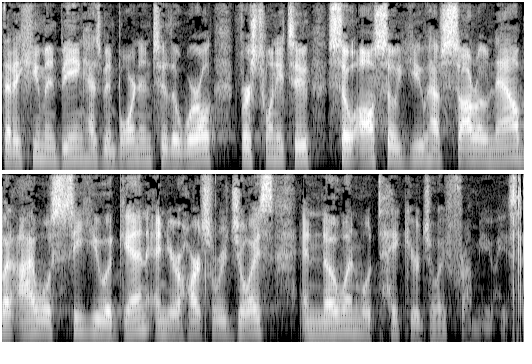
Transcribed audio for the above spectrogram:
that a human being has been born into the world. Verse 22 So also you have sorrow now, but I will see you again, and your hearts will rejoice, and no one will take your joy from you, he says.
